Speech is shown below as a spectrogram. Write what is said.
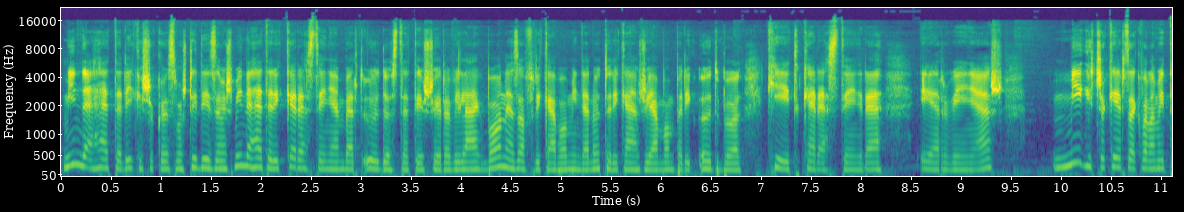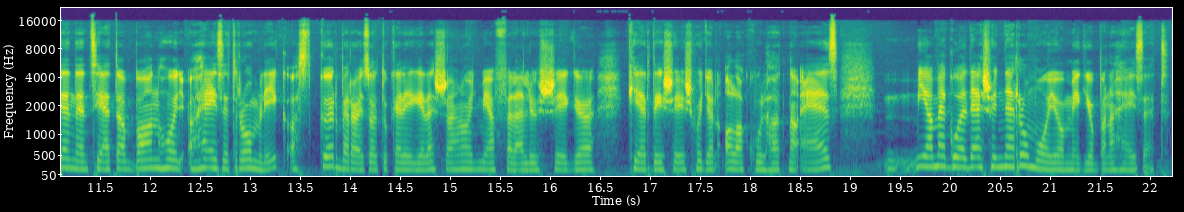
Minden hetedik, és akkor ezt most idézem, és minden hetedik keresztény embert üldöztetésére a világban, ez Afrikában minden ötödik, Ázsiában pedig ötből két keresztényre érvényes mégiscsak érzek valami tendenciát abban, hogy a helyzet romlik, azt körberajzoltuk elég élesen, hogy mi a felelősség kérdése, és hogyan alakulhatna ez. Mi a megoldás, hogy ne romoljon még jobban a helyzet?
